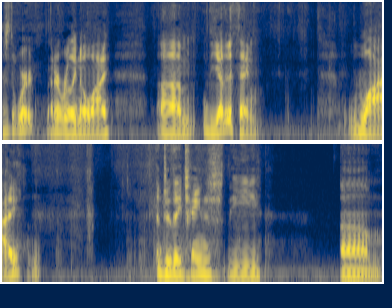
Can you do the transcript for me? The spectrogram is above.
is the word. I don't really know why. Um, the other thing, why do they change the um,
